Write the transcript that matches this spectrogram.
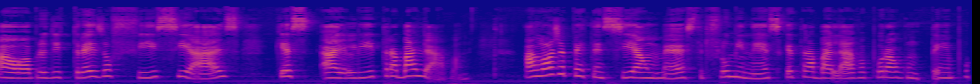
a obra de três oficiais que ali trabalhavam. A loja pertencia a um mestre fluminense que trabalhava por algum tempo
